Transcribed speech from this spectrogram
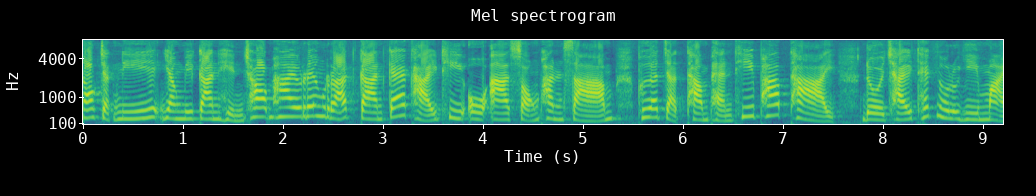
นอกจากนี้ยังมีการเห็นชอบให้เร่งรัดการแก้ไข TOR 2003 เพื่อจัดทำแผนที่ภาพถ่าย โดยใช้เทคโนโลยีใหม่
